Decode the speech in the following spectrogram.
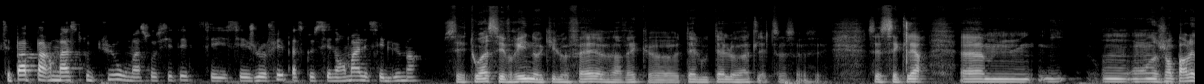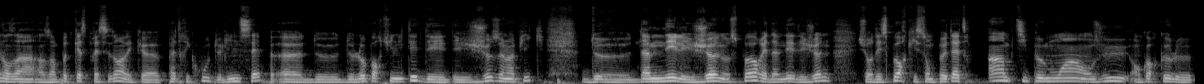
c'est pas par ma structure ou ma société. C'est, je le fais parce que c'est normal et c'est de l'humain. C'est toi, Séverine, qui le fait avec euh, tel ou tel athlète. C'est clair. Euh, j'en parlais dans un, podcast précédent avec euh, Patrick Roux de l'INSEP de, l'opportunité des, Jeux Olympiques de d'amener les jeunes au sport et d'amener des jeunes sur des sports qui sont peut-être un petit peu moins en vue, encore que le.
